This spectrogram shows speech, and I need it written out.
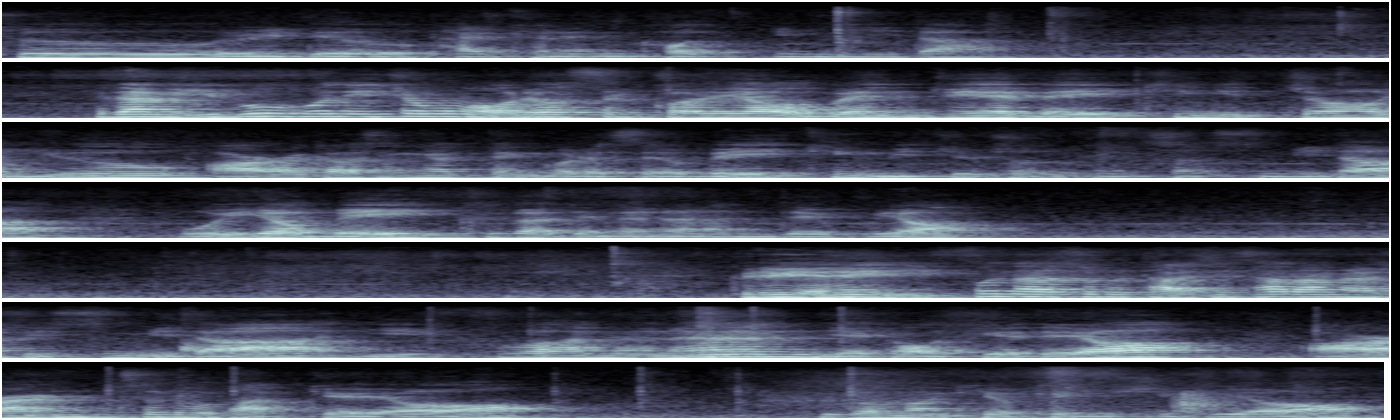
to reveal 밝혀낸 것입니다. 그 다음 이 부분이 조금 어려웠을 거예요. when 뒤에 making 있죠. you are가 생략된 거랬어요. making 밑줄 쳐도 괜찮습니다. 오히려 make가 되면 안 되고요. 그리고 얘는 if not으로 다시 살아날 수 있습니다. if 하면은 얘가 어떻게 돼요? aren't로 바뀌어요. 그것만 기억해 주시고요.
